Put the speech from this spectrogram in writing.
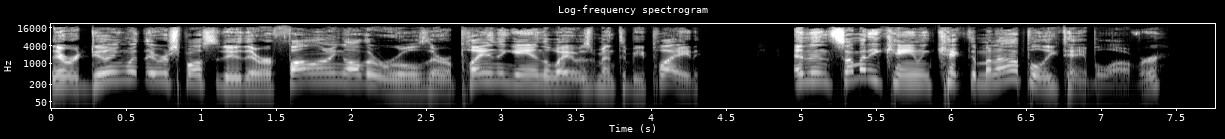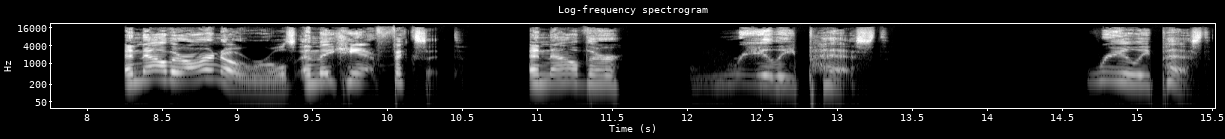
They were doing what they were supposed to do. They were following all the rules. They were playing the game the way it was meant to be played. And then somebody came and kicked the monopoly table over. And now there are no rules and they can't fix it. And now they're really pissed. Really pissed.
